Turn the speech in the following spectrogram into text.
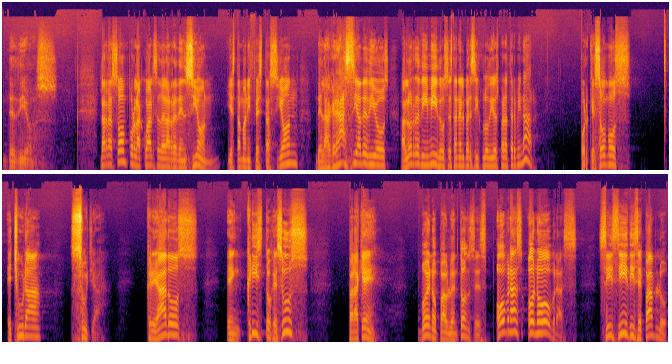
de Dios. La razón por la cual se da la redención y esta manifestación de la gracia de Dios a los redimidos está en el versículo 10 para terminar. Porque somos hechura suya, creados en Cristo Jesús. ¿Para qué? Bueno, Pablo, entonces, ¿obras o no obras? Sí, sí, dice Pablo,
